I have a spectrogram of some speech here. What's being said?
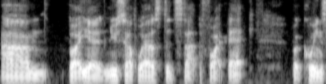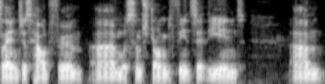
Um, but yeah, New South Wales did start to fight back, but Queensland just held firm um, with some strong defence at the end. Um,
